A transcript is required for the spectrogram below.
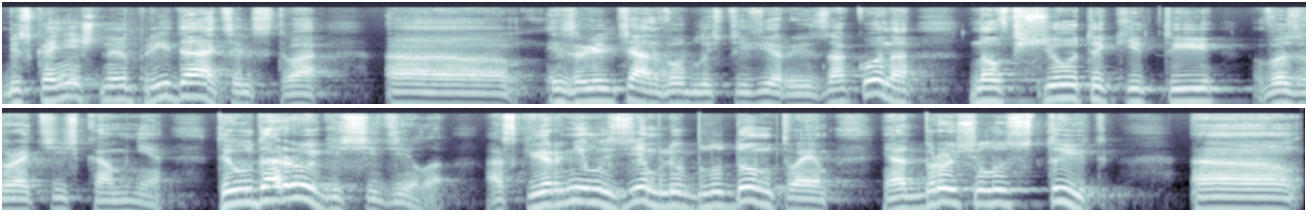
бесконечное предательство э, израильтян в области веры и закона – но все-таки ты возвратись ко мне. Ты у дороги сидела, осквернила землю блудом твоим и отбросила стыд. А,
